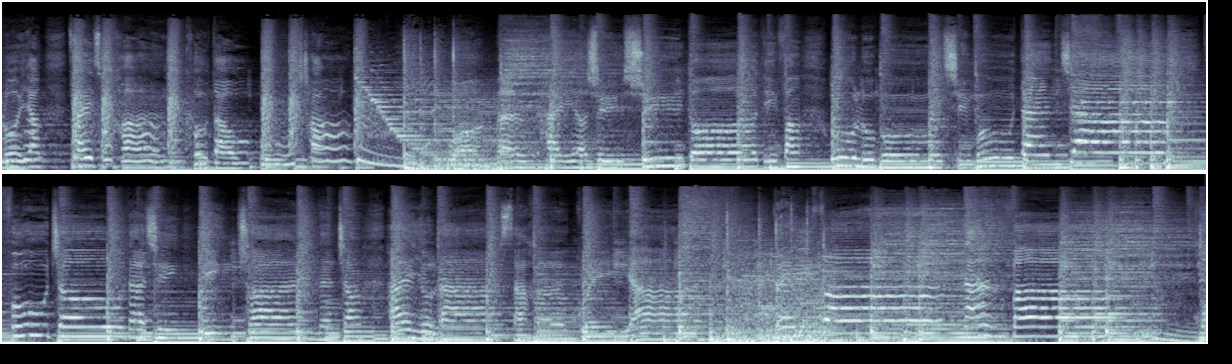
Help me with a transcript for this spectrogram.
洛阳，再从汉口到武昌。我们还要去许多地方，乌鲁木齐、牡丹江、福州、大庆、银川、南昌，还有拉萨和贵阳。北方、南方，黄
